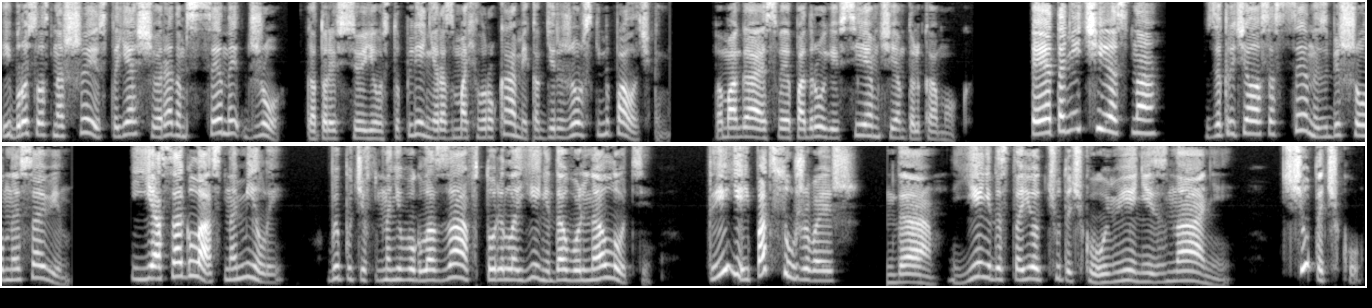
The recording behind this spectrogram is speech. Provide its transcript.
и бросилась на шею стоящего рядом с сценой Джо, который все ее выступление размахивал руками, как дирижерскими палочками, помогая своей подруге всем, чем только мог. «Это нечестно!» — закричала со сцены сбешенная Савин. «Я согласна, милый!» Выпучив на него глаза, вторила ей недовольная Лотти. «Ты ей подсуживаешь!» «Да, ей недостает чуточку умений и знаний». «Чуточку?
